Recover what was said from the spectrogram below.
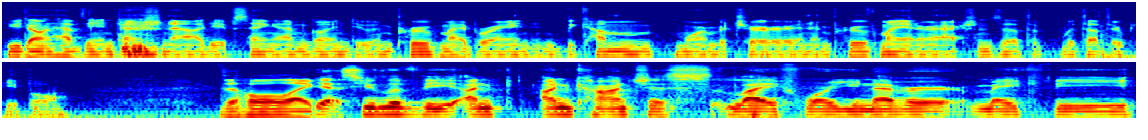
You don't have the intentionality of saying I'm going to improve my brain and become more mature and improve my interactions with other, with other people. The whole like yes, you live the un- unconscious life where you never make the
